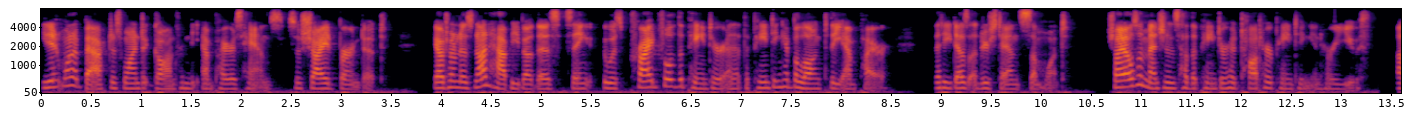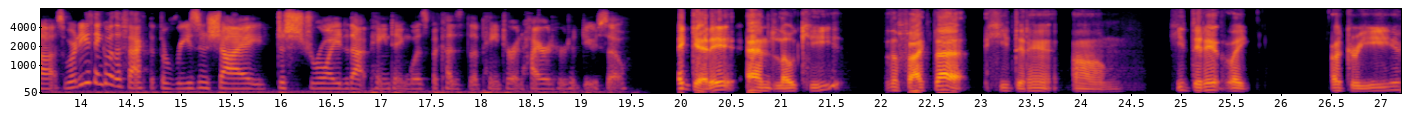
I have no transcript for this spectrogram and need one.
He didn't want it back, just wanted it gone from the Empire's hands, so Shai had burned it. Gaotona is not happy about this, saying it was prideful of the painter and that the painting had belonged to the Empire, that he does understand somewhat. Shai also mentions how the painter had taught her painting in her youth. Uh, so, what do you think about the fact that the reason Shai destroyed that painting was because the painter had hired her to do so? I get it, and low key, the fact that he didn't, um, he didn't like agree,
